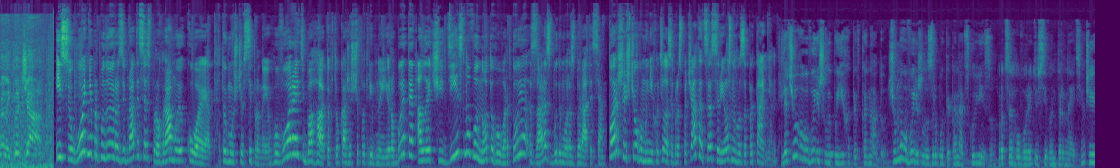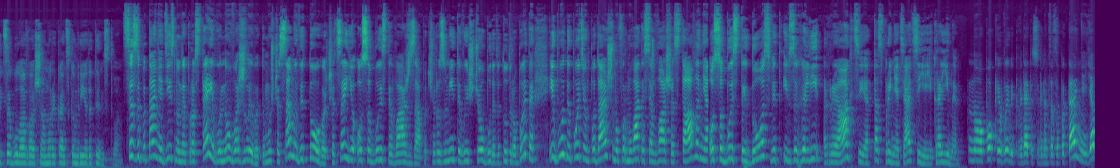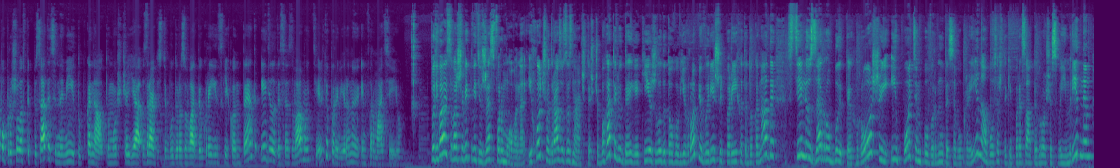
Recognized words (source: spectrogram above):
Really good job. І сьогодні пропоную розібратися з програмою Коет, тому що всі про неї говорять. Багато хто каже, що потрібно її робити. Але чи дійсно воно того вартує? Зараз будемо розбиратися. Перше, з чого мені хотілося б розпочати, це серйозного запитання. Для чого ви вирішили поїхати в Канаду? Чому ви вирішили зробити канадську візу? Про це говорять усі в інтернеті. Чи це була ваша американська мрія дитинства? Це запитання дійсно непросте і воно важливе, тому що саме від того, чи це є особистий ваш запит, чи розумієте ви, що будете тут робити, і буде потім в подальшому формуватися ваше ставлення, особистий досвід і, взагалі, реакція та сприйняття цієї країни. Ну а поки ви відповідаєте собі на це запитання, я попрошу вас підписатися на мій youtube канал, тому що я з радістю буду розвивати український контент і ділитися з вами тільки перевіреною інформацією. Сподіваюся, ваша відповідь вже сформована, і хочу одразу зазначити, що багато людей, які жили до того в Європі, вирішують переїхати до Канади з ціллю заробити гроші і потім повернутися в Україну або все ж таки переслати гроші своїм рідним.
